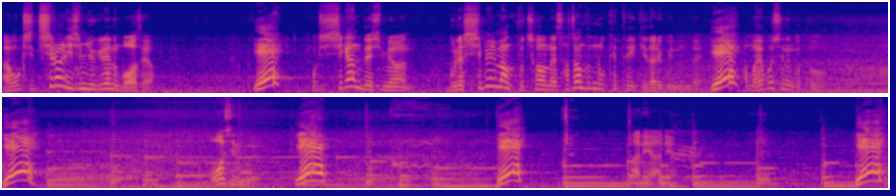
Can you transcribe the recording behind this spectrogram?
아 혹시 7월 26일에는 뭐 하세요? 예? 혹시 시간 되시면 무려 11만 9천 원의 사전 등록 혜택이 기다리고 있는데 예? 한번 해보시는 것도 예? 뭐 하시는 거예요? 예? 예? 아니에요 아니에요 예?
